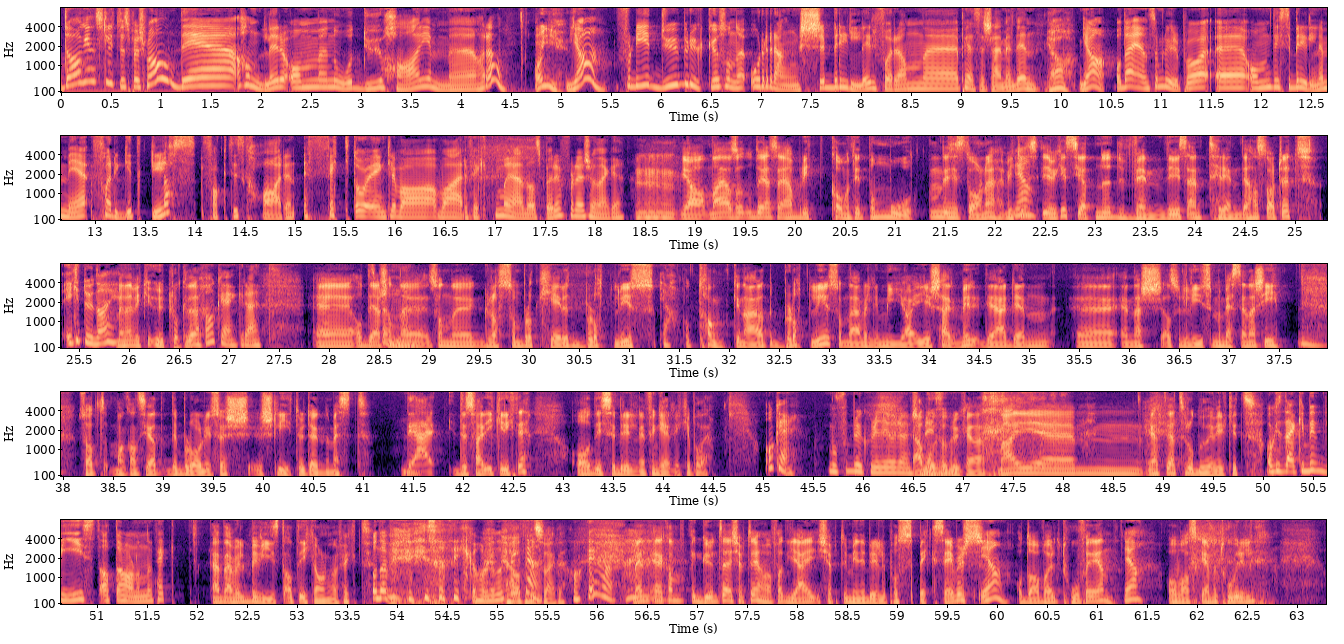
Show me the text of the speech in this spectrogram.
Dagens lyttespørsmål det handler om noe du har hjemme, Harald. Oi! Ja, fordi du bruker jo sånne oransje briller foran eh, PC-skjermen din. Ja. Ja, Og det er en som lurer på eh, om disse brillene med farget glass faktisk har en effekt. Og egentlig, hva, hva er effekten, må jeg da spørre, for det skjønner jeg ikke. Mm, Ja, nei, altså det jeg har blitt kommet litt på moten de siste årene. Jeg vil ikke, Ja. jeg vil ikke si at det nødvendigvis er en trend jeg har startet, Ikke du, nei? men jeg vil ikke utelukke det. Ok, greit. Eh, og det er sånne, sånne glass som blokkerer et blått lys. Ja. Og tanken er at blått lys, som det er veldig mye av i skjermer, det er den eh, energi, altså lyset med mest energi. Mm. Så at man kan si at det blå lyset sliter ut øynene mest. Det er dessverre ikke riktig, og disse brillene fungerer ikke på det. Ok, hvorfor bruker du de oransje Ja, Hvorfor bruker jeg det? Nei, eh, jeg, jeg trodde det virket. Ok, Så det er ikke bevist at det har noen effekt? Ja, det er vel bevist at det ikke har noen effekt. Og det er bevist at det ikke har noen effekt, Ja, dessverre. Oh, ja. Men kan, grunnen til at jeg kjøpte var for at jeg kjøpte mine briller på Specsavers. Ja. Og da var det to for én. ja. Og hva skal jeg med to briller?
